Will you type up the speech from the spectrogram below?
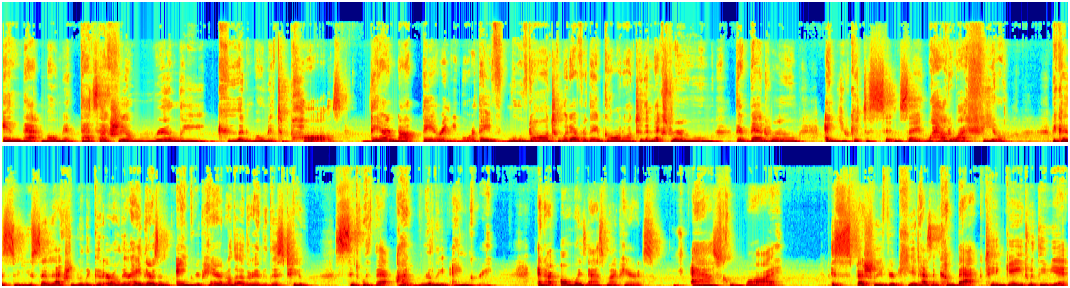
In that moment, that's actually a really good moment to pause. They're not there anymore. They've moved on to whatever they've gone on to the next room, their bedroom, and you get to sit and say, Well, how do I feel? Because Sue, you said it actually really good earlier. Hey, there's an angry parent on the other end of this too. Sit with that. I'm really angry. And I always ask my parents, ask why, especially if your kid hasn't come back to engage with you yet.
